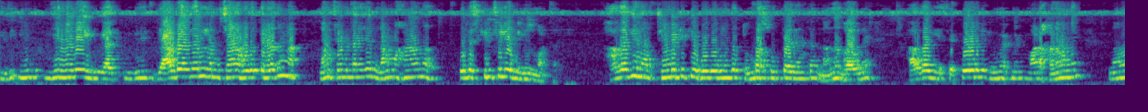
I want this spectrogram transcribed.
ಇದು- ಇವು- ಈ ನಡುವೆ ನಮ್ಮ ಯಾವ್ದಾದ್ರೂ ನಮ್ಗೆ ಚೆನ್ನಾಗಿ ಹೋಗುತ್ತೆ ಹೇಳೋದನ್ನ ನಮ್ಮ ಫಂಡ್ ಮ್ಯಾನೇಜರ್ ನಮ್ಮ ಹಣನ ಒಂದು ಸ್ಕಿಲ್ಫುಲಿ ಅವ್ರು ಯೂಸ್ ಮಾಡ್ತಾರೆ. ಹಾಗಾಗಿ ನಾವು ಥಿಮೆಟಿಕ್ಗೆ ಹೋಗೋದ್ರಿಂದ ತುಂಬಾ ಸೂಕ್ತ ಇದೆ ಅಂತ ನನ್ನ ಭಾವನೆ. ಹಾಗಾಗಿ ಸೆಕ್ಟೋರಿಯಲ್ ಇನ್ವೆಸ್ಟ್ಮೆಂಟ್ ಮಾಡೋ ಹಣವನ್ನೇ ನಾವು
